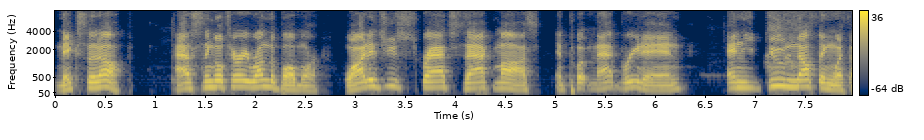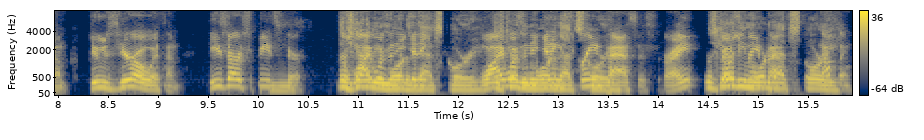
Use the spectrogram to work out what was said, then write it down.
mix it up. Have Singletary run the ball more. Why did you scratch Zach Moss and put Matt Breida in and you do nothing with him? Do zero with him. He's our mm. speedster. There's Why got to be wasn't more he to getting- that story. Why There's wasn't he getting that screen story. passes? Right? There's got to be more to that story. Nothing.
